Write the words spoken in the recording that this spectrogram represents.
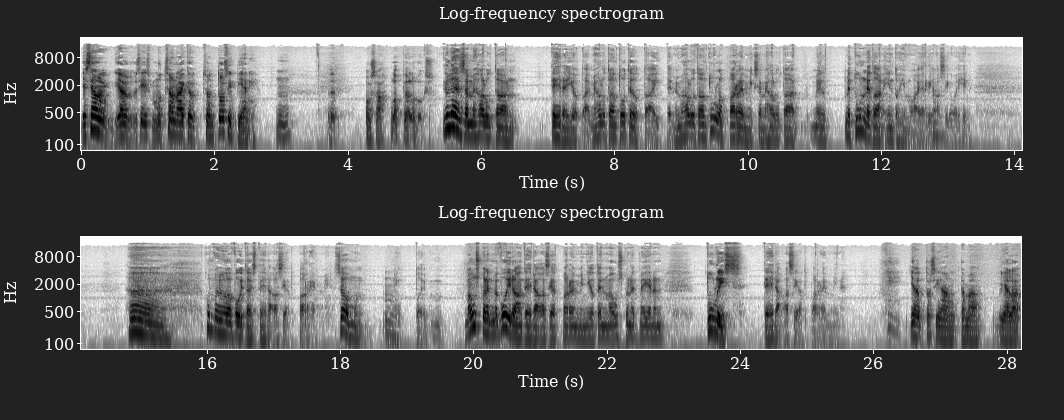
Ja se on, ja siis, mutta se on, aika, se on tosi pieni Mm. osa loppujen lopuksi. Yleensä me halutaan tehdä jotain, me halutaan toteuttaa itseämme, me halutaan tulla paremmiksi ja me halutaan, me, me tunnetaan intohimoa eri asioihin. Ah, Kumpa me voitaisiin tehdä asiat paremmin. Se on mun mm. niin, toi. Mä uskon, että me voidaan tehdä asiat paremmin, joten mä uskon, että meidän tulisi tehdä asiat paremmin. Ja tosiaan tämä vielä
